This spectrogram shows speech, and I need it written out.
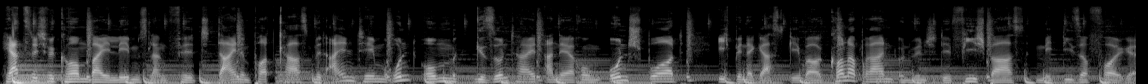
Herzlich willkommen bei Lebenslang Fit, deinem Podcast mit allen Themen rund um Gesundheit, Ernährung und Sport. Ich bin der Gastgeber Conor Brandt und wünsche dir viel Spaß mit dieser Folge.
